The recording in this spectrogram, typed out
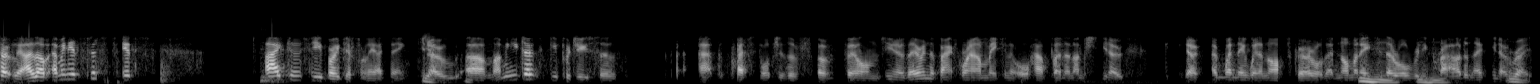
totally. I love. I mean, it's just it's. I can see it very differently. I think. You Yeah. know, um, I mean, you don't see producers at the press launches of, of films. You know, they're in the background making it all happen, and I'm, just, you know, you know, and when they win an Oscar or they're nominated, Mhm, they're all really mhm. proud, and they, you know, Right.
